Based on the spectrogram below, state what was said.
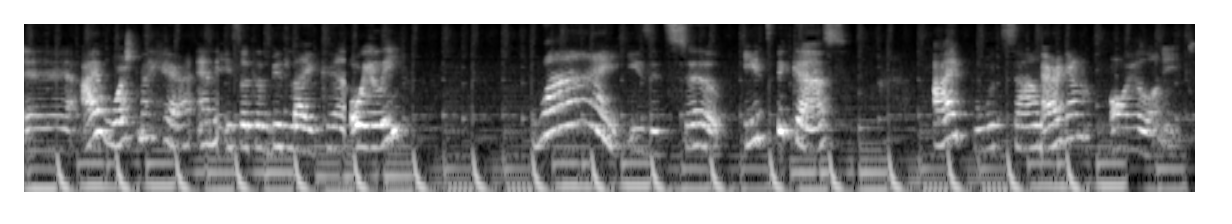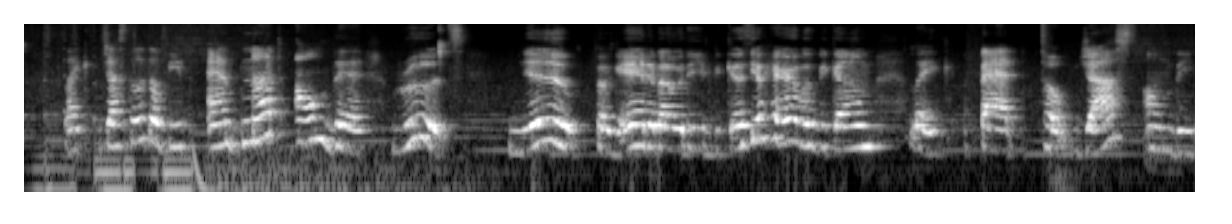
uh, I washed my hair and it's a little bit like uh, oily. Why is it so? It's because I put some argan oil on it. Like just a little bit and not on the roots. No, forget about it because your hair will become like fat so just on the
